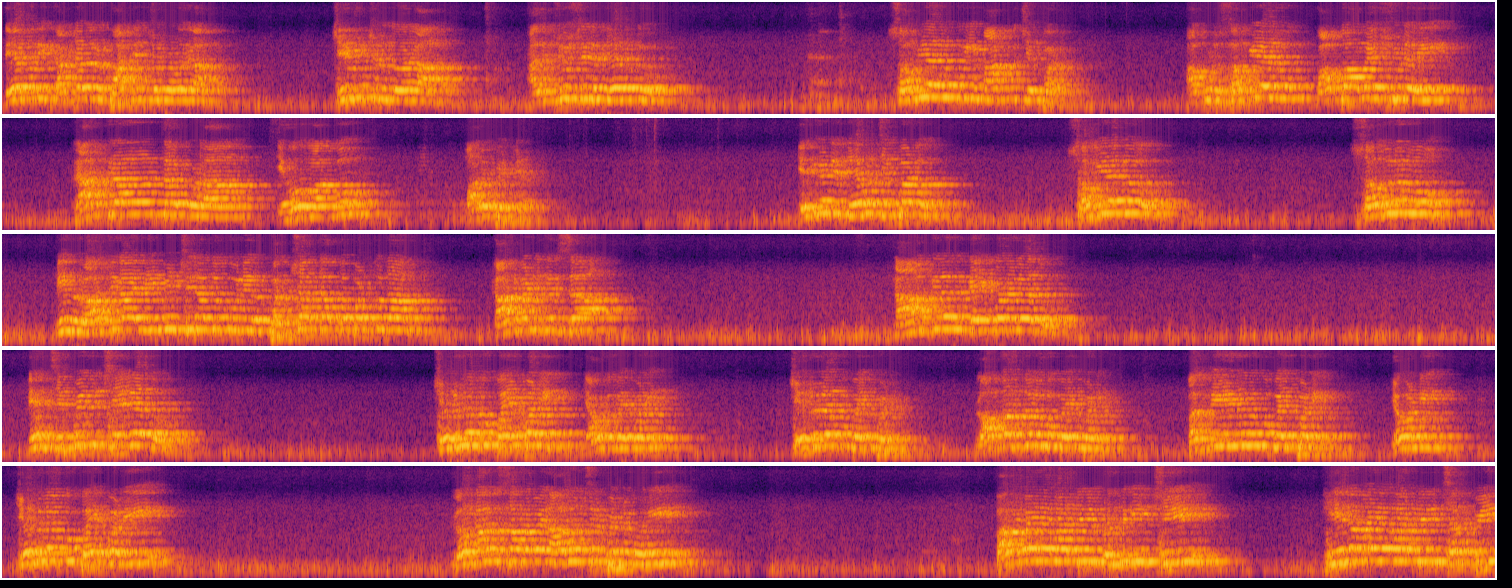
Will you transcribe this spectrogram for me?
దేవుని కట్టలను పాటించకుండా జీవించడం ద్వారా అది చూసిన దేవుడు సమయాలకు ఈ మాటలు చెప్పాడు. అప్పుడు సమయాలు పాపావేశుడై రాత్రంతా కూడా యహోవాకు మొదలుపెట్టాడు ఎందుకంటే దేవుడు చెప్పాడు సమయాలు సౌలను నేను రాజుగా నియమించినందుకు నేను పశ్చాత్తాపడుతున్నాను కారణం ఏంటి తెలుసా? నా ఆజ్ఞలు కైకొనలేదు. నేను చెప్పింది చేయలేదు. చెడులకు భయపడి ఎవరికి భయపడి? చెడులకు భయపడి లోకస్తులకు భయపడి భక్తిహీనులకు భయపడి ఎవరి ఎదులకు భయపడి లోకానుసారమైన ఆలోచన పెట్టుకొని బలమైన వాటిని బ్రతికించి హీనమైన వాటిని చంపి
